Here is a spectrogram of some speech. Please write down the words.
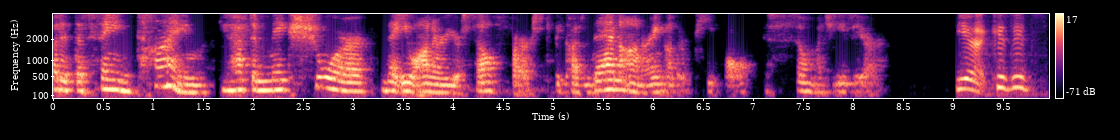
But at the same time, you have to make sure that you honor yourself first because then honoring other people is so much easier. Yeah, because it's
